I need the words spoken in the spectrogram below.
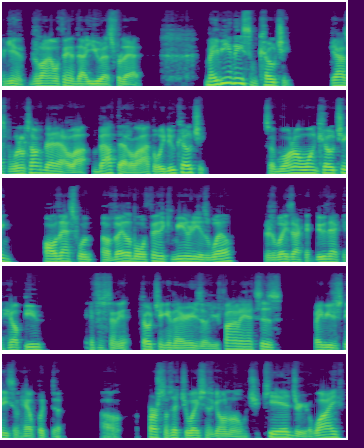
Again, the thelionwithin.us for that. Maybe you need some coaching. Guys, but we don't talk about that a lot about that a lot, but we do coaching. So one-on-one coaching, all that's available within the community as well. There's ways I can do that can help you. If it's any coaching in the areas of your finances, maybe you just need some help with the uh, personal situations going on with your kids or your wife.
